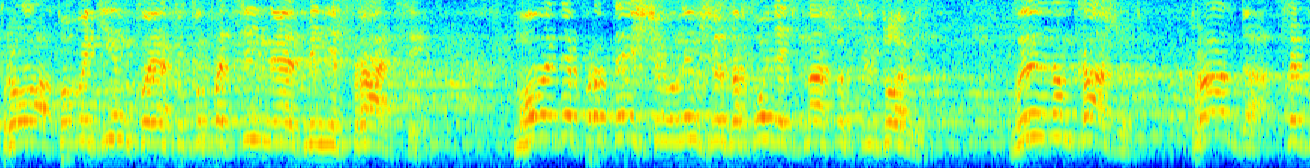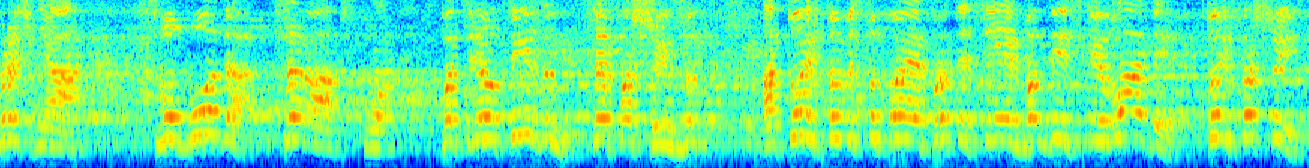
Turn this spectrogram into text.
про поведінку як окупаційної адміністрації. Мова йде про те, що вони вже заходять в нашу свідомість. Вони нам кажуть, правда це брехня, свобода це рабство, патріотизм це фашизм. А той, хто виступає проти цієї бандитської влади, той фашист.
